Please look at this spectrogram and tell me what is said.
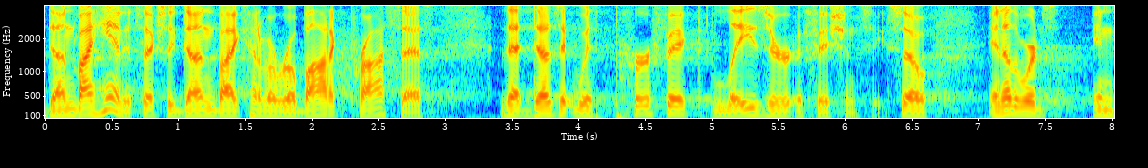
done by hand, it's actually done by kind of a robotic process that does it with perfect laser efficiency. So, in other words, in,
